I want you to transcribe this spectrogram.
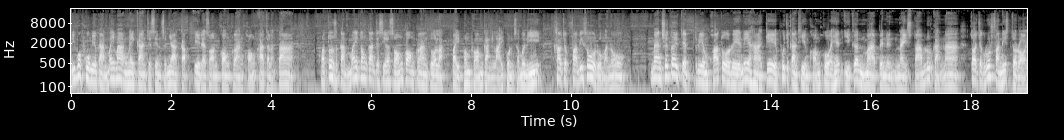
ลิเวอร์พูลมีโอกาสไม่มากในการจะเซ็นสัญญากับเอเดซอนกองกลางของอาตแลนตาเพราะต้นสกัดไม่ต้องการจะเสีย 2 กองกลางตัวหลักไปพร้อม ๆ กันหลายคนเสมอนี้ ข่าวจากฟาบิโซโรมาโนแมนเชสเตอร์เต็ดเตรียมคว้าตัวเรเน่ฮาเก้ผู้จัดการทีมของโกเฮดอีเกิลมาเป็นหนึ่งในสตาฟฤดูกาลหน้า ต่อจากรูดฟานิสตรอย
